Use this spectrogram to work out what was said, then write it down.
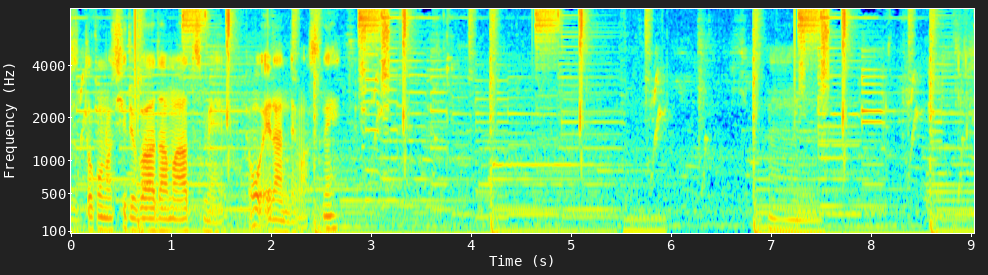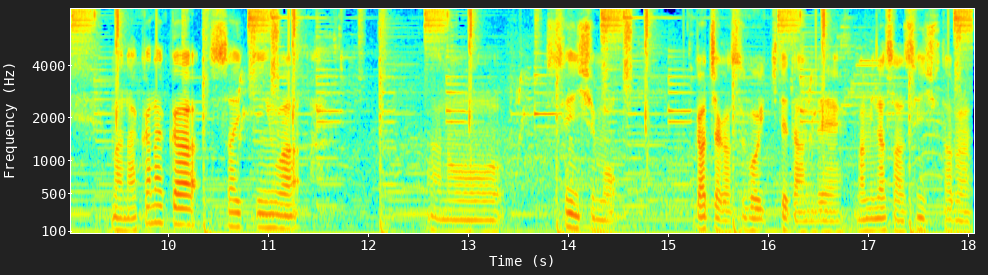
ずっとこのシルバー玉集めを選んでますね。まあ、なかなか最近はあのー、選手もガチャがすごい来てたんで、まあ、皆さん選手多分、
